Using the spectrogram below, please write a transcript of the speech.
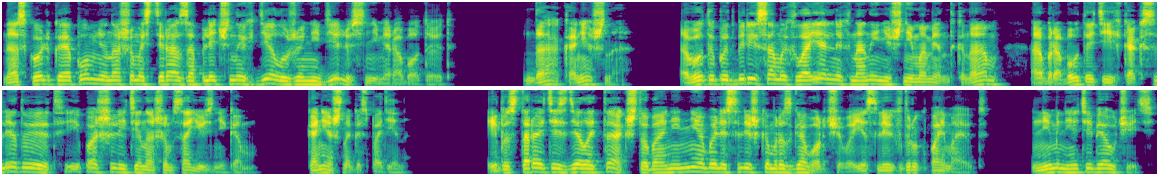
Насколько я помню, наши мастера заплечных дел уже неделю с ними работают. Да, конечно. Вот и подбери самых лояльных на нынешний момент к нам, обработайте их как следует и пошлите нашим союзникам. Конечно, господин. И постарайтесь сделать так, чтобы они не были слишком разговорчивы, если их вдруг поймают. Не мне тебя учить.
